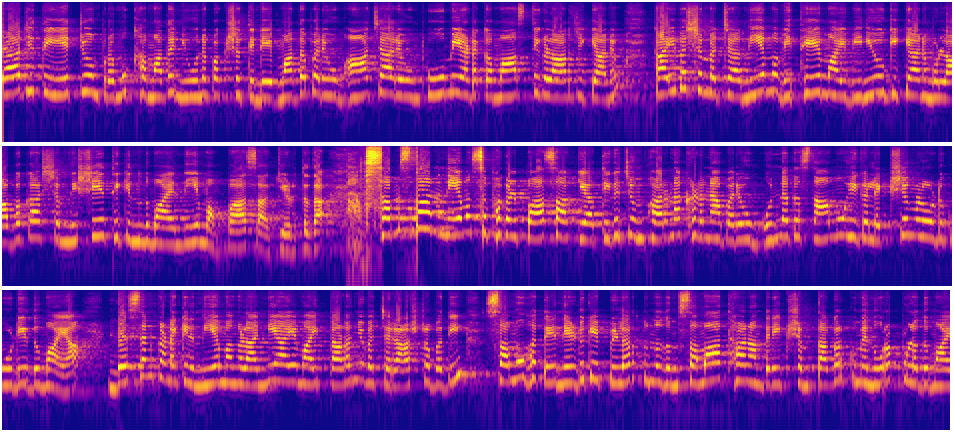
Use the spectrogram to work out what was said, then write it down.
രാജ്യത്തെ ഏറ്റവും പ്രമുഖ മതന്യൂനപക്ഷത്തിന്റെ മതപരവും ആചാരവും ഭൂമിയടക്കം ആസ്തികൾ ആർജിക്കാനും കൈവശം വെച്ച നിയമവിധേയമായി വിനിയോഗിക്കാനുമുള്ള അവകാശം നിഷേധിക്കുന്നതുമായ നിയമം പാസാക്കിയെടുത്തത്. സംസ്ഥാന നിയമസഭകൾ പാസാക്കിയ തികച്ചും ഭരണഘടനാപരവും ഉന്നത സാമൂഹിക ലക്ഷ്യങ്ങളോട് കൂടിയതുമായ ഡസൻ കണക്കിന് നിയമങ്ങൾ അന്യായമായി തടഞ്ഞുവച്ച രാഷ്ട്രപതി സമൂഹത്തെ നെടുകെ പിളർത്തുന്നതും സമാധാന അന്തരീക്ഷം തകർക്കുമെന്ന് ഉറപ്പുള്ളതുമായ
